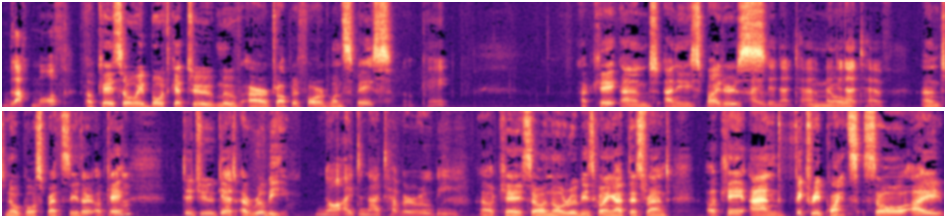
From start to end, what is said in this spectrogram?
black moth. Okay, so we both get to move our droplet forward one space. Okay, Okay, and any spiders? I did not have. I No. did not have. And no ghost breaths either. Okay. Mhm. Did you get a ruby? No, I did not have a ruby. Okay, so no rubies going out this round. Okay, and victory points. So I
